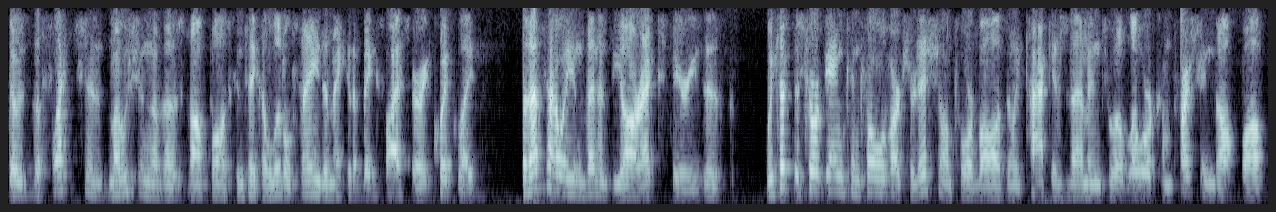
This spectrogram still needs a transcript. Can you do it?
those the flexion motion of those golf balls can take a little fade to make it a big slice very quickly. So that's how we invented the RX series. Is we took the short game control of our traditional tour balls and we packaged them into a lower compression golf ball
